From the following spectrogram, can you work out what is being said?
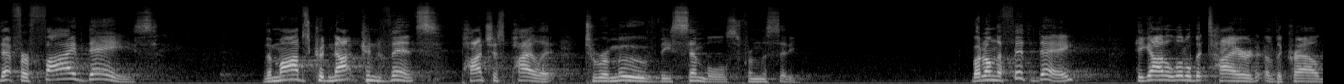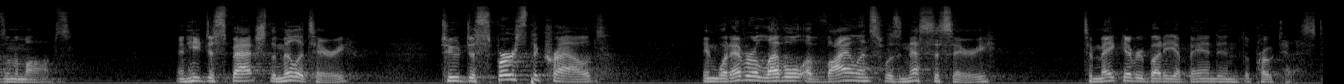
that for five days, the mobs could not convince Pontius Pilate to remove these symbols from the city. But on the fifth day, he got a little bit tired of the crowds and the mobs. And he dispatched the military to disperse the crowds in whatever level of violence was necessary to make everybody abandon the protest.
